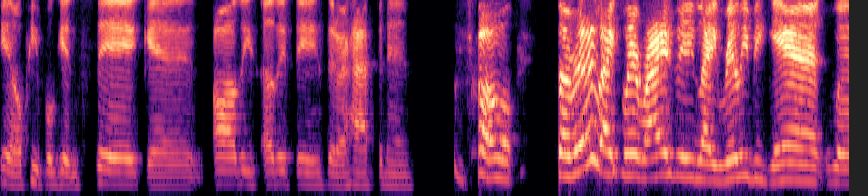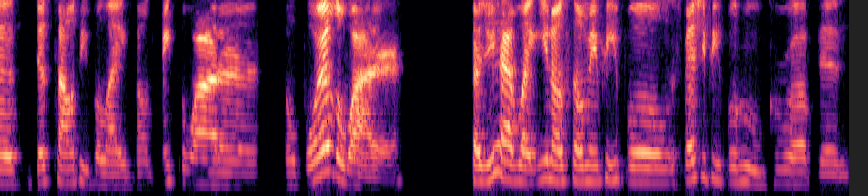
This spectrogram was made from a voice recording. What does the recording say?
you know, people getting sick and all these other things that are happening. So so really like Flint Rising like really began with just telling people like don't drink the water, don't boil the water. Cause you have like, you know, so many people, especially people who grew up in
